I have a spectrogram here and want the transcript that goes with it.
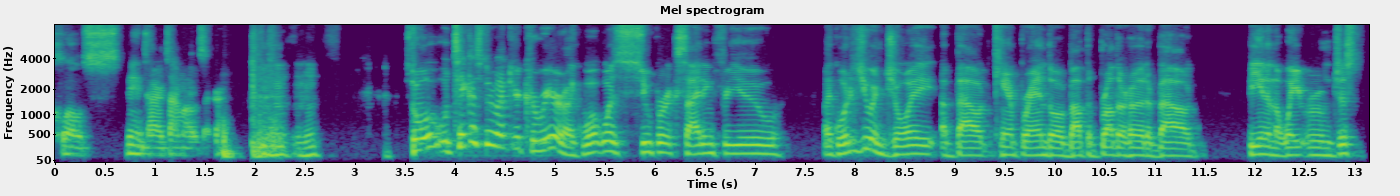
close the entire time I was there. Mhm, mhm. So, what, well, take us through like your career. Like, what was super exciting for you? Like, what did you enjoy about Camp Randall, about the brotherhood, about being in the weight room? Just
